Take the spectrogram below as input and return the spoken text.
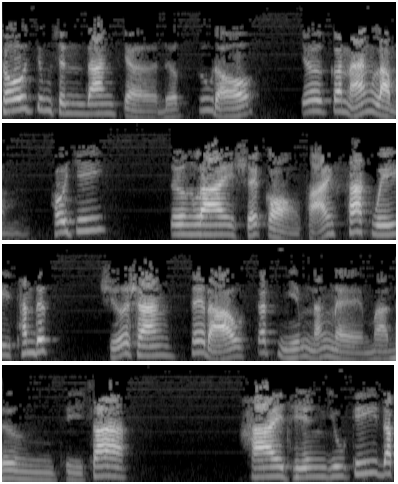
số chúng sinh đang chờ được cứu độ, chứ có nản lòng, thôi chí, tương lai sẽ còn phải phát huy thánh đức, sửa sang thế đạo trách nhiệm nặng nề mà đường thì xa. Hai thiên du ký đất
